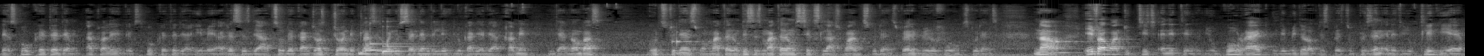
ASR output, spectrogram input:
The school created them. Actually the school created their email addresses. There so they can just join the classes when you send them the link. Look at it they are coming in their numbers good students from Matadum. This is Matadum 6 slash 1 students, very beautiful students. Now, if I want to teach anything, you go right in the middle of this place to present anything. You click here,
